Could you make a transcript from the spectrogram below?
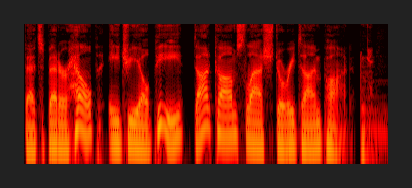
That's betterhelp, H-E-L-P dot com slash storytimepod.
